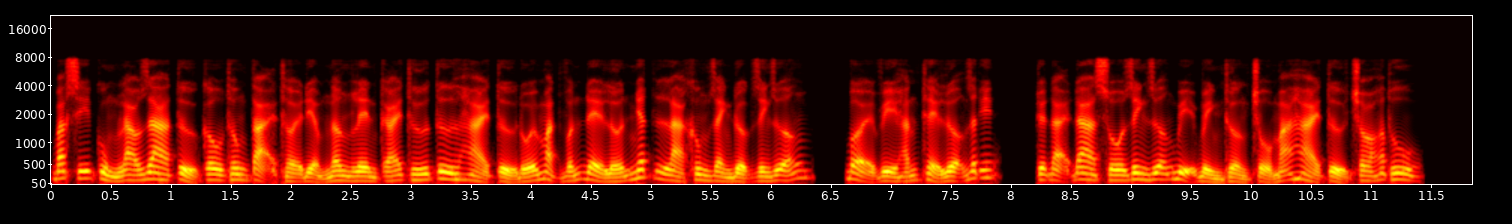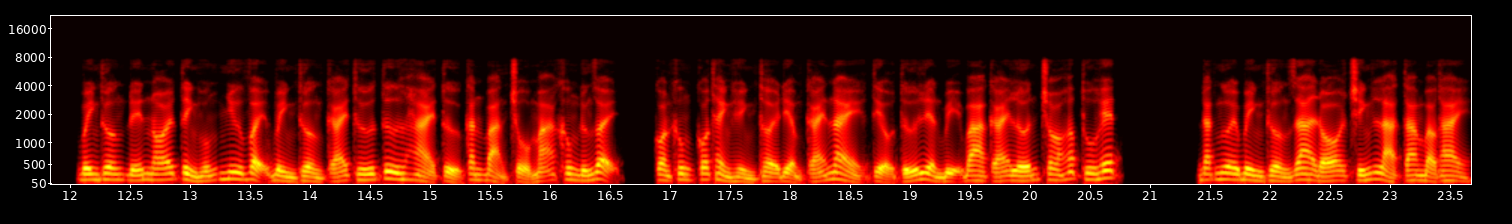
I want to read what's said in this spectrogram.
Bác sĩ cùng lao ra tử câu thông tại thời điểm nâng lên cái thứ tư hải tử đối mặt vấn đề lớn nhất là không giành được dinh dưỡng, bởi vì hắn thể lượng rất ít, tuyệt đại đa số dinh dưỡng bị bình thường trổ mã hải tử cho hấp thu. Bình thường đến nói tình huống như vậy bình thường cái thứ tư hải tử căn bản chỗ mã không đứng dậy, còn không có thành hình thời điểm cái này tiểu tứ liền bị ba cái lớn cho hấp thu hết. Đặt người bình thường ra đó chính là tam bào thai.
